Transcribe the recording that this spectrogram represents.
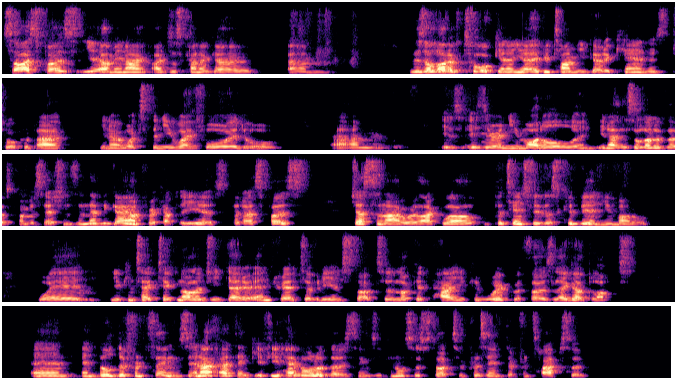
So I suppose, yeah, I mean, I, I just kind of go. Um, there's a lot of talk, and you know, every time you go to Cannes, there's talk about you know, what's the new way forward, or um, is is there a new model? And you know, there's a lot of those conversations, and they've been going on for a couple of years. But I suppose Justin and I were like, well, potentially this could be a new model where you can take technology, data, and creativity and start to look at how you can work with those Lego blocks and and build different things. And I, I think if you have all of those things, you can also start to present different types of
